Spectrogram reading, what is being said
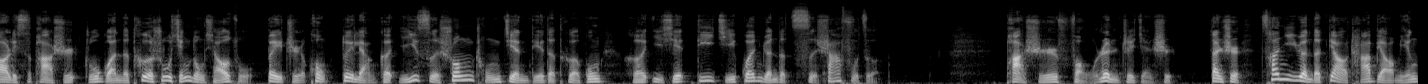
鲍里斯·帕什主管的特殊行动小组被指控对两个疑似双重间谍的特工和一些低级官员的刺杀负责。帕什否认这件事，但是参议院的调查表明，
